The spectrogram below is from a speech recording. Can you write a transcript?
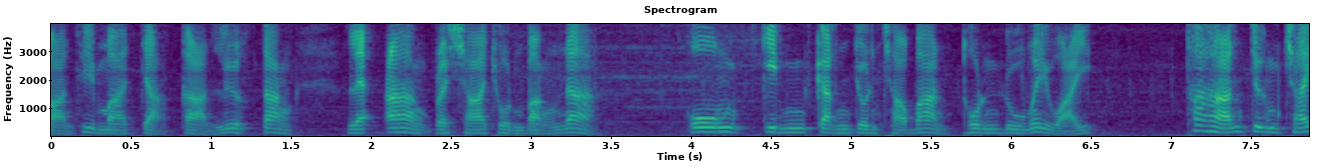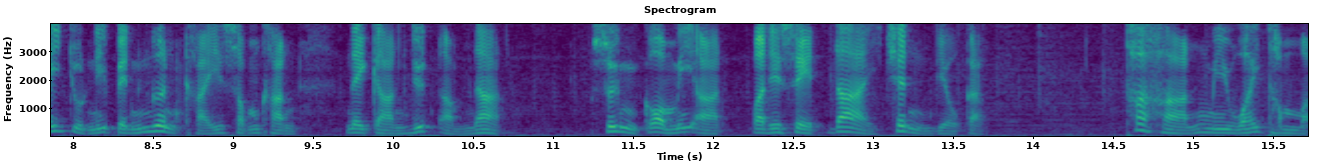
บาลที่มาจากการเลือกตั้ง และอ้างประชาชนบังหน้า โกงกินกันจนชาวบ้านทนดูไม่ไหว ทหารจึงใช้จุดนี้เป็นเงื่อนไขสำคัญในการยึดอำนาจ ซึ่งก็มิอาจปฏิเสธได้เช่นเดียวกัน ทหารมีไว้ทำไม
